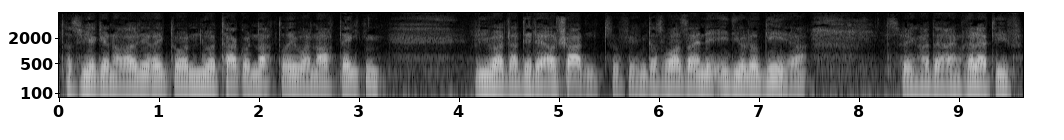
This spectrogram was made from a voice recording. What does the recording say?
dass wir Generaldirektoren nur Tag und Nacht darüber nachdenken, wie wir der DDR Schaden zufügen. Das war seine Ideologie. Ja. Deswegen hat er ein relativ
